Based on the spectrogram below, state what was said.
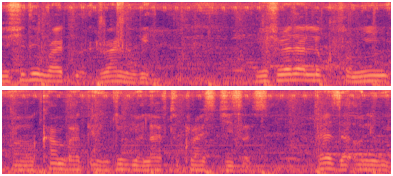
you shouldn't run away. You should rather look for me or come back and give your life to Christ Jesus. That's the only way.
